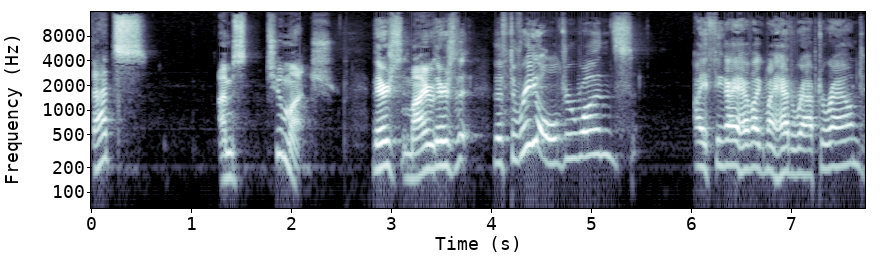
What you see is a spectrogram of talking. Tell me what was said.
That's I'm too much. There's My- there's the, the three older ones. I think I have like my head wrapped around.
